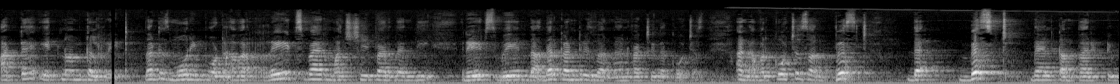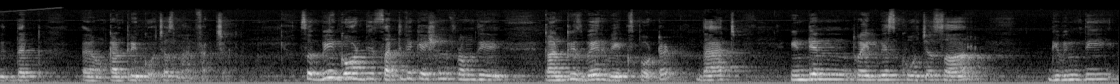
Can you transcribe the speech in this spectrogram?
at an economical rate. That is more important. Our rates were much cheaper than the rates where the other countries were manufacturing the coaches, and our coaches are best, the best than comparative with that uh, country coaches manufactured. So we got the certification from the countries where we exported that Indian Railways coaches are giving the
